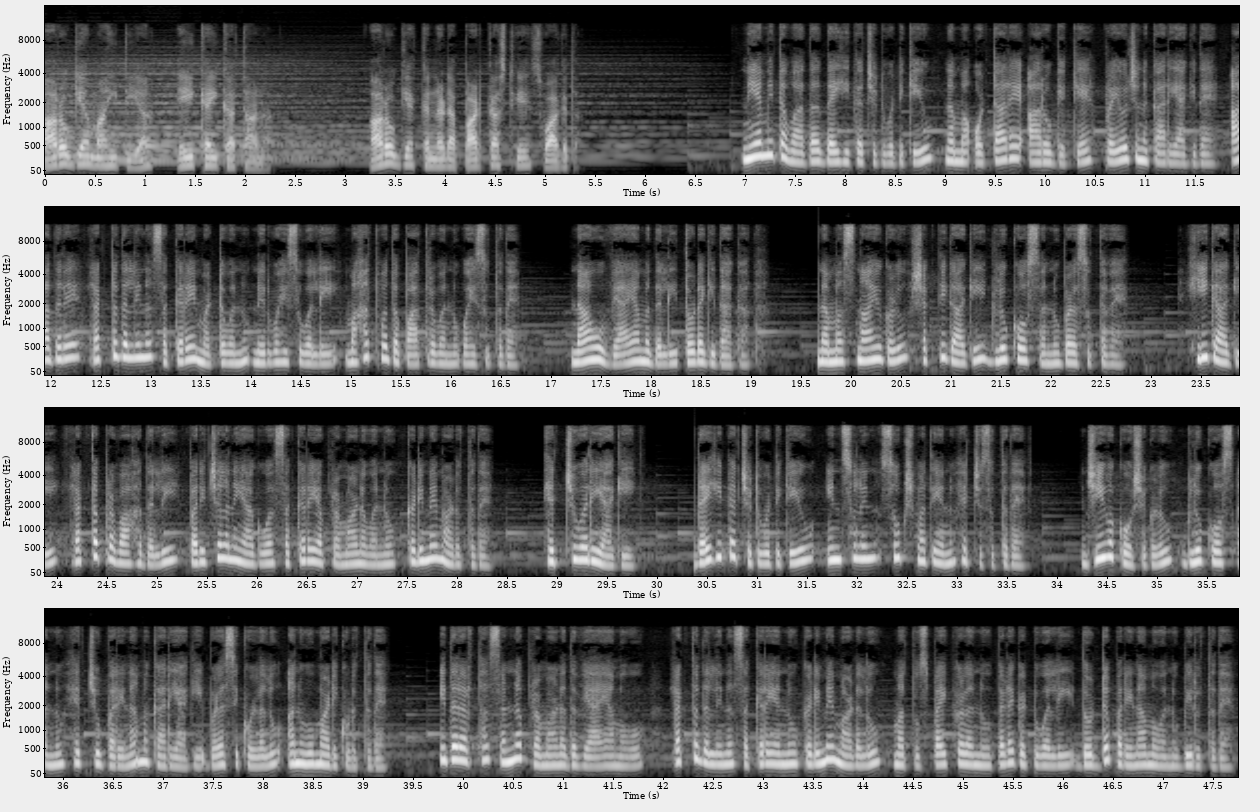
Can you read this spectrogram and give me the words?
ಆರೋಗ್ಯ ಮಾಹಿತಿಯ ಏಕೈಕ ತಾಣ. ಆರೋಗ್ಯ ಕನ್ನಡ ಪಾಡ್ಕಾಸ್ಟ್ಗೆ ಸ್ವಾಗತ. ನಿಯಮಿತವಾದ ದೈಹಿಕ ಚಟುವಟಿಕೆಯು ನಮ್ಮ ಒಟ್ಟಾರೆ ಆರೋಗ್ಯಕ್ಕೆ ಪ್ರಯೋಜನಕಾರಿಯಾಗಿದೆ, ಆದರೆ ರಕ್ತದಲ್ಲಿನ ಸಕ್ಕರೆ ಮಟ್ಟವನ್ನು ನಿರ್ವಹಿಸುವಲ್ಲಿ ಮಹತ್ವದ ಪಾತ್ರವನ್ನು ವಹಿಸುತ್ತದೆ. ನಾವು ವ್ಯಾಯಾಮದಲ್ಲಿ ತೊಡಗಿದಾಗ ನಮ್ಮ ಸ್ನಾಯುಗಳು ಶಕ್ತಿಗಾಗಿ ಗ್ಲೂಕೋಸ್ ಅನ್ನು ಬಳಸುತ್ತವೆ. ಹೀಗಾಗಿ ರಕ್ತ ಪ್ರವಾಹದಲ್ಲಿ ಪರಿಚಲನೆಯಾಗುವ ಸಕ್ಕರೆಯ ಪ್ರಮಾಣವನ್ನು ಕಡಿಮೆ ಮಾಡುತ್ತದೆ. ಹೆಚ್ಚುವರಿಯಾಗಿ ದೈಹಿಕ ಚಟುವಟಿಕೆಯು ಇನ್ಸುಲಿನ್ ಸೂಕ್ಷ್ಮತೆಯನ್ನು ಹೆಚ್ಚಿಸುತ್ತದೆ. ಜೀವಕೋಶಗಳು ಗ್ಲೂಕೋಸ್ ಅನ್ನು ಹೆಚ್ಚು ಪರಿಣಾಮಕಾರಿಯಾಗಿ ಬಳಸಿಕೊಳ್ಳಲು ಅನುವು ಮಾಡಿಕೊಡುತ್ತದೆ. ಇದರರ್ಥ ಸಣ್ಣ ಪ್ರಮಾಣದ ವ್ಯಾಯಾಮವು ರಕ್ತದಲ್ಲಿನ ಸಕ್ಕರೆಯನ್ನು ಕಡಿಮೆ ಮಾಡಲು ಮತ್ತು ಸ್ಪೈಕ್ಗಳನ್ನು ತಡೆಗಟ್ಟುವಲ್ಲಿ ದೊಡ್ಡ ಪರಿಣಾಮವನ್ನು ಬೀರುತ್ತದೆ.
